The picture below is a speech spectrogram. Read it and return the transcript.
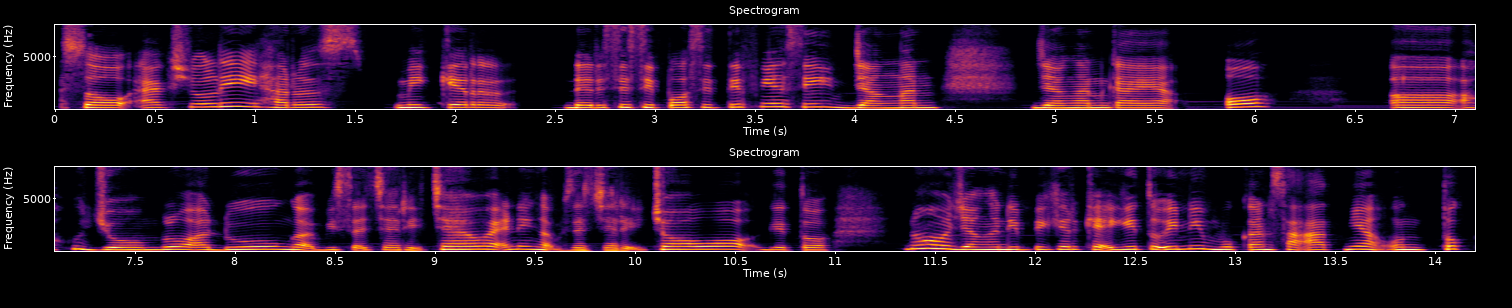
So actually harus mikir dari sisi positifnya sih, jangan jangan kayak oh eh, aku jomblo, aduh nggak bisa cari cewek nih, nggak bisa cari cowok gitu. No, jangan dipikir kayak gitu. Ini bukan saatnya untuk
